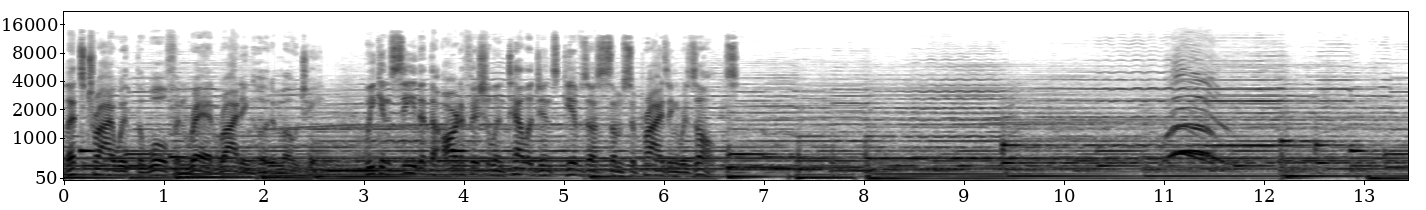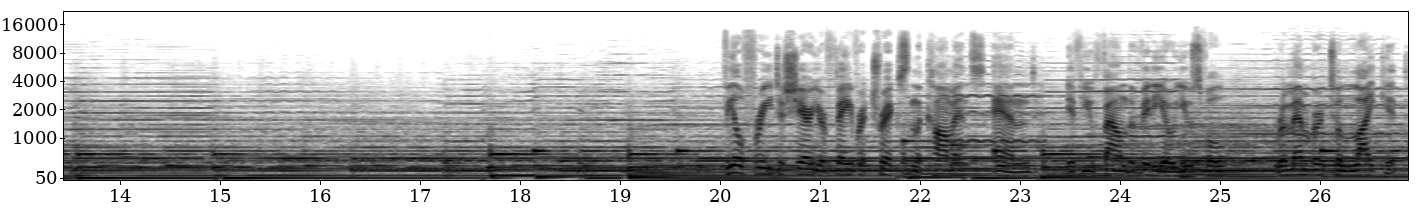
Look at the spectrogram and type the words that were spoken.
Let's try with the wolf and red riding hood emoji. We can see that the artificial intelligence gives us some surprising results. Free to share your favorite tricks in the comments, and if you found the video useful, remember to like it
